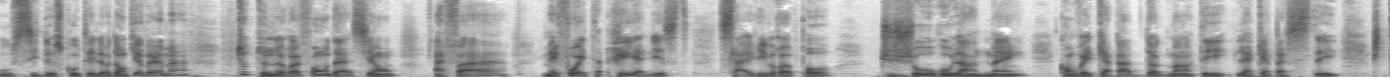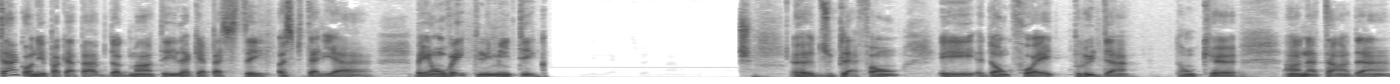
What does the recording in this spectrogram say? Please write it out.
aussi de ce côté-là. Donc, il y a vraiment toute une refondation à faire, mais il faut être réaliste. Ça n'arrivera pas du jour au lendemain qu'on va être capable d'augmenter la capacité. Puis tant qu'on n'est pas capable d'augmenter la capacité hospitalière, ben on va être limité euh, du plafond et donc faut être prudent. Donc, euh, en attendant,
